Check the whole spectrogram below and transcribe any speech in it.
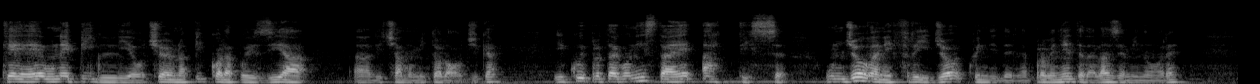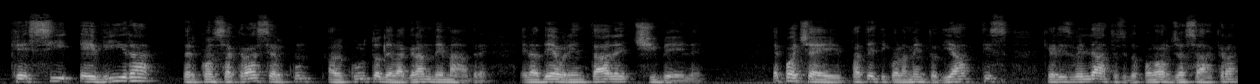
che è un epillio, cioè una piccola poesia, eh, diciamo, mitologica, il cui protagonista è Attis, un giovane frigio, quindi del- proveniente dall'Asia Minore, che si evira per consacrarsi al, al culto della Grande Madre e la dea orientale Cibele. E poi c'è il patetico lamento di Attis che risvegliatosi dopo l'orgia sacra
